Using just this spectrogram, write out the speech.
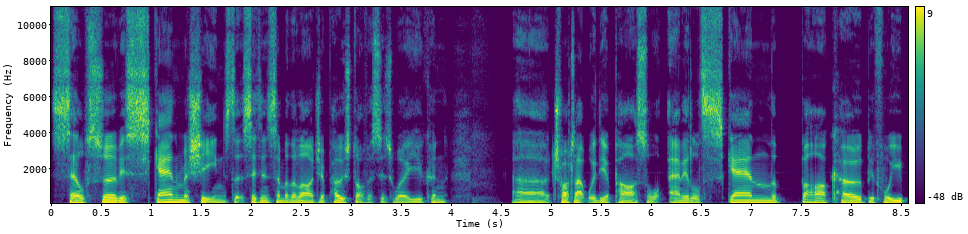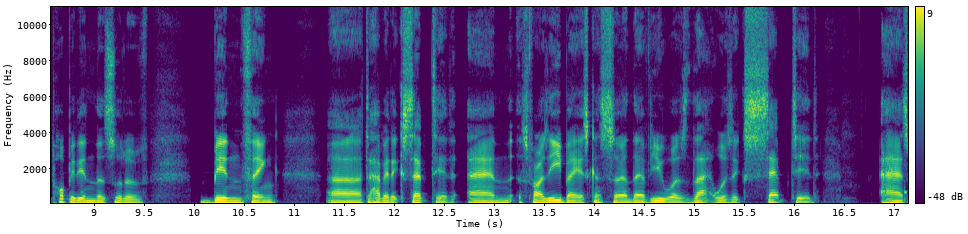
self service scan machines that sit in some of the larger post offices where you can uh, trot up with your parcel and it'll scan the barcode before you pop it in the sort of bin thing uh, to have it accepted. And as far as eBay is concerned, their view was that was accepted as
